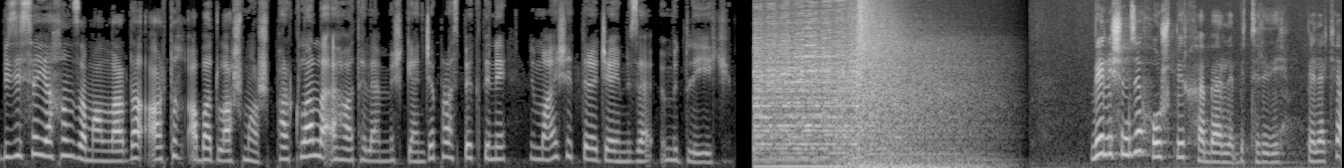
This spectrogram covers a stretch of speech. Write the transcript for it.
Biz isə yaxın zamanlarda artıq abadlaşmış, parklarla əhatələnmiş Gəncə prospektini nümayiş etdirəcəyimizə ümidliyik. Verilişimizi xoş bir xəbərlə bitiririk. Belə ki,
